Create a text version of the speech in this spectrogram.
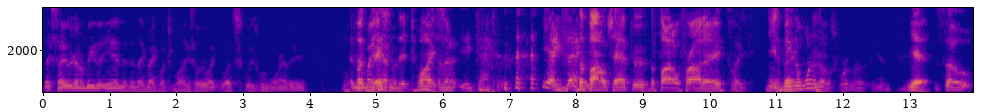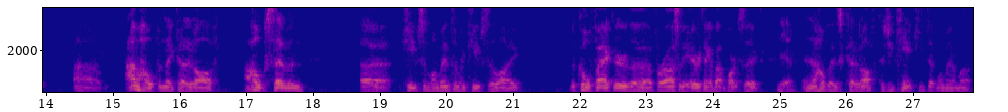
they say they're going to be the end, and then they make a bunch of money, so they're like, well, let's squeeze one more out of here. Well, And fuck, Jason happen. did it twice. And that- exactly. yeah, exactly. the final chapter, the final Friday. It's like He's and neither one of those were the end. Yeah, So uh, I'm hoping they cut it off. I hope seven uh, keeps the momentum and keeps the like the cool factor, the ferocity, everything about part six. yeah, And then I hope they just cut it off because you can't keep that momentum up.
